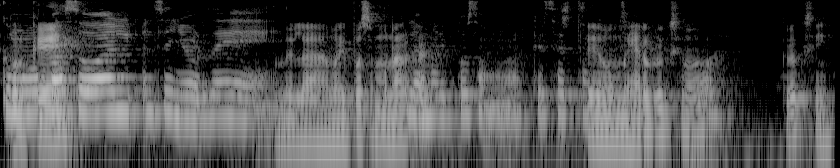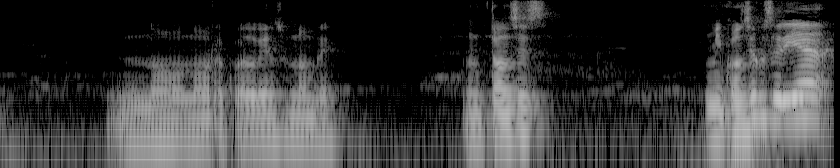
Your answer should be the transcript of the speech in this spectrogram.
Como pasó al el señor de De la mariposa monarca. la mariposa monarca, Este exactamente. Homero creo que se llamaba. Creo que sí. No, no recuerdo bien su nombre. Entonces, mi consejo sería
